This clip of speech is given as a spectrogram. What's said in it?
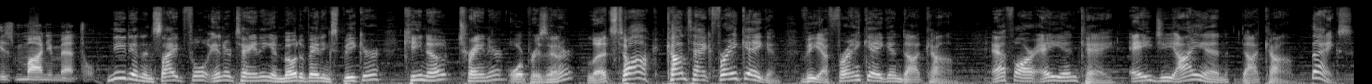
is monumental. Need an insightful, entertaining, and motivating speaker, keynote, trainer, or presenter? Let's talk! Contact Frank Agin via frankagin.com. F R A N K A G I N.com. Thanks.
